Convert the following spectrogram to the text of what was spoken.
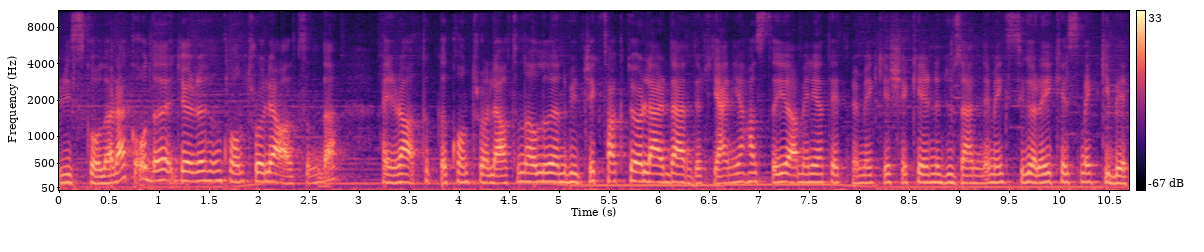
risk olarak. O da cerrahın kontrolü altında hani rahatlıkla kontrol altına alınabilecek faktörlerdendir. Yani ya hastayı ameliyat etmemek, ya şekerini düzenlemek, sigarayı kesmek gibi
